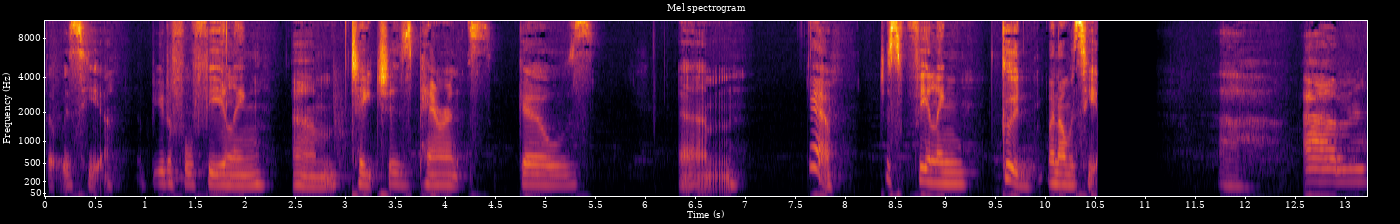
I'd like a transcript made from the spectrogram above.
that was here. A beautiful feeling. Um, teachers, parents, girls. Um, yeah, just feeling good when I was here. Um,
